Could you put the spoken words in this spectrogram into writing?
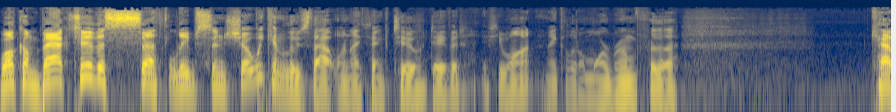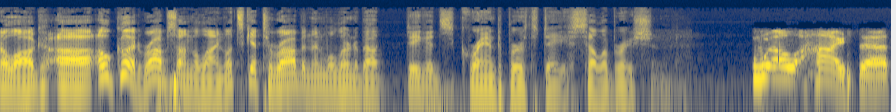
Welcome back to the Seth Leibsohn Show. We can lose that one, I think, too, David, if you want. Make a little more room for the catalog. Uh, oh, good. Rob's on the line. Let's get to Rob, and then we'll learn about David's grand birthday celebration. Well, hi, Seth.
